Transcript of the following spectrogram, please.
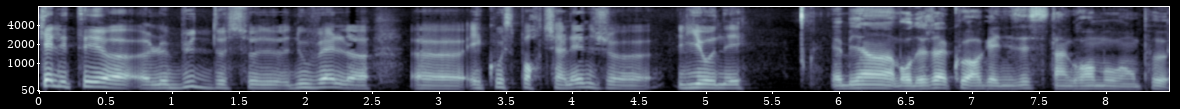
Quel était le but de ce nouvel EcoSport Challenge lyonnais? Eh bien, bon, déjà, co-organiser, c'est un grand mot. On peut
